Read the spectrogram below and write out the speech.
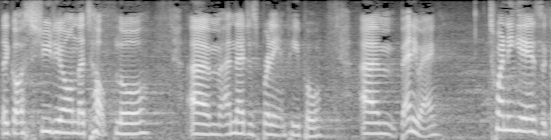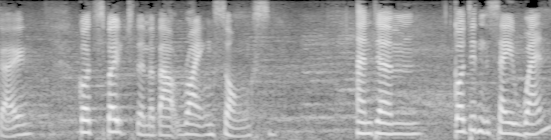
They've got a studio on their top floor. Um, and they're just brilliant people. Um, but anyway, 20 years ago, God spoke to them about writing songs. And um, God didn't say when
